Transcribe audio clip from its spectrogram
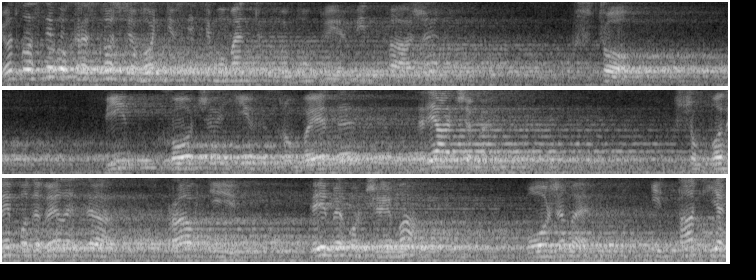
І от, властиво, Христос сьогодні всі ці моменти випуклює. Він каже, що Він хоче їх зробити зрячими, щоб вони подивилися справді тими очима Божими і так, як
